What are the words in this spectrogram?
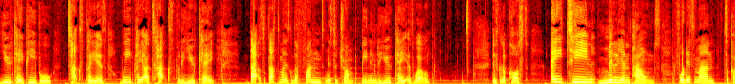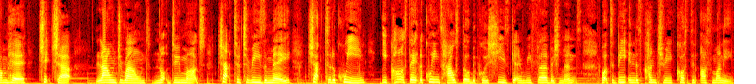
UK people, taxpayers, we pay our tax for the UK. That's that's the money that's going to fund Mr. Trump being in the UK as well. It's going to cost 18 million pounds for this man to come here, chit chat, lounge around, not do much, chat to Theresa May, chat to the Queen. He can't stay at the Queen's house though because she's getting refurbishments, but to be in this country costing us money.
